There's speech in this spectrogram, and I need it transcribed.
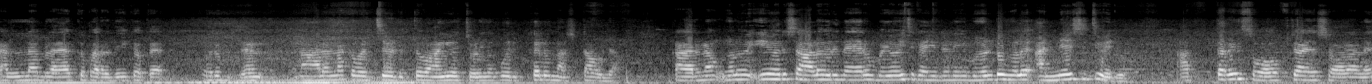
നല്ല ബ്ലാക്ക് പരതിക്കൊക്കെ ഒരു നാലെണ്ണൊക്കെ വെച്ച് എടുത്ത് വാങ്ങി വെച്ചോളൂ. നിങ്ങൾക്ക് ഒരിക്കലും നഷ്ടാവില്ല. കാരണം നിങ്ങൾ ഈ ഒരു ഷാൾ ഒരു നേരം ഉപയോഗിച്ച് കഴിഞ്ഞിട്ടുണ്ടെങ്കിൽ വീണ്ടും നിങ്ങൾ അന്വേഷിച്ച് വരും. അത്രയും സോഫ്റ്റ് ആയ ഷോളാണ്.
